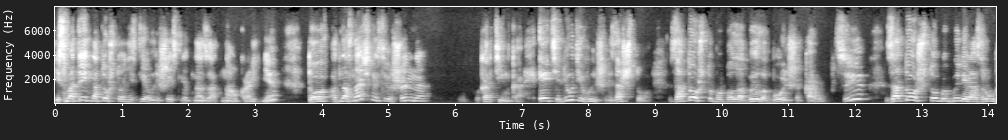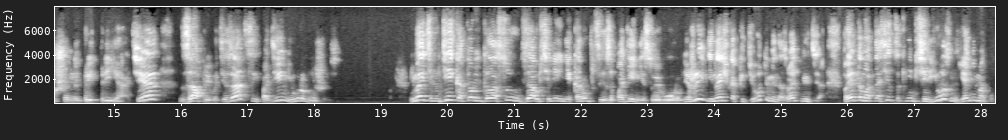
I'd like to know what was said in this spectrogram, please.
и смотреть на то, что они сделали 6 лет назад на Украине, то однозначно совершенно картинка. Эти люди вышли за что? За то, чтобы было, было больше коррупции, за то, чтобы были разрушены предприятия, за приватизацию и падение уровня жизни. Понимаете, людей, которые голосуют за усиление коррупции, за падение своего уровня жизни, иначе как идиотами назвать нельзя. Поэтому относиться к ним серьезно я не могу.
